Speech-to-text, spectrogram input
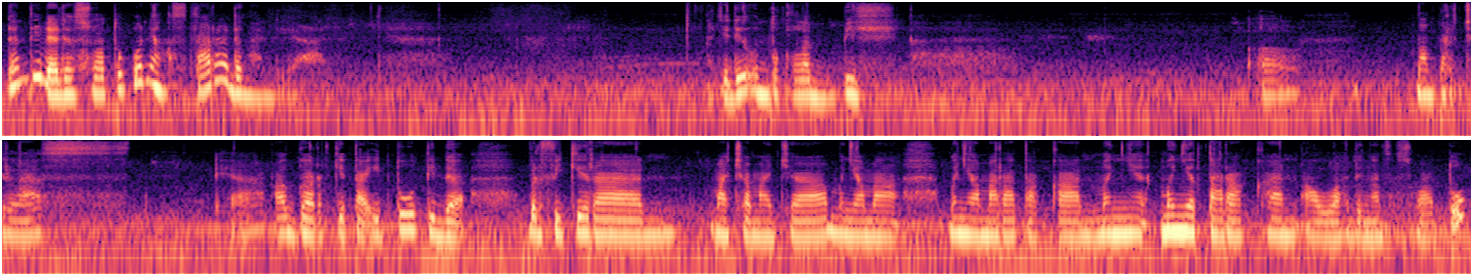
Dan tidak ada sesuatu pun yang setara dengan dia. jadi untuk lebih uh, memperjelas ya agar kita itu tidak berpikiran macam-macam menyama, menyamaratakan menye, menyetarakan Allah dengan sesuatu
